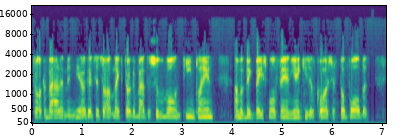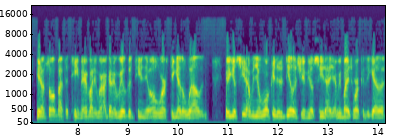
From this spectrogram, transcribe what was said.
talk about them, and you know, it's just all, like talk about the Super Bowl and team playing. I'm a big baseball fan, Yankees, of course, and football, but you know, it's all about the team. Everybody, I got a real good team. They all work together well, and you you'll see that when you walk into the dealership. You'll see that everybody's working together.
